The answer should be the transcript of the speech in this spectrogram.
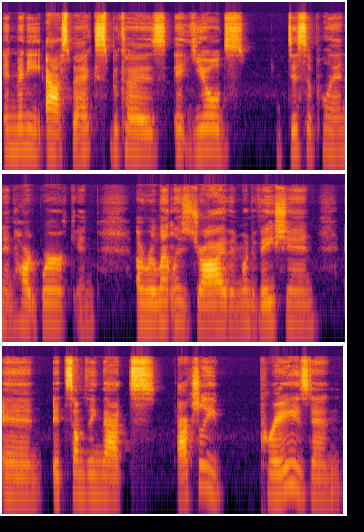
in many aspects because it yields discipline and hard work and a relentless drive and motivation and it's something that's actually praised and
